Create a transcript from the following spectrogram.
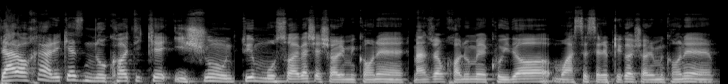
در آخر یکی از نکاتی که ایشون توی مصاحبهش اشاره می‌کنه منظورم خانم کویدا مؤسس رپلیکا اشاره می‌کنه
